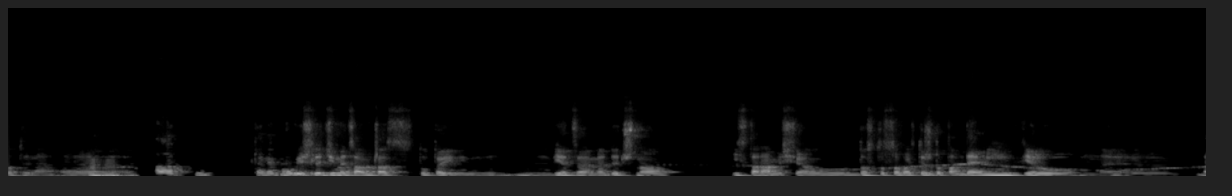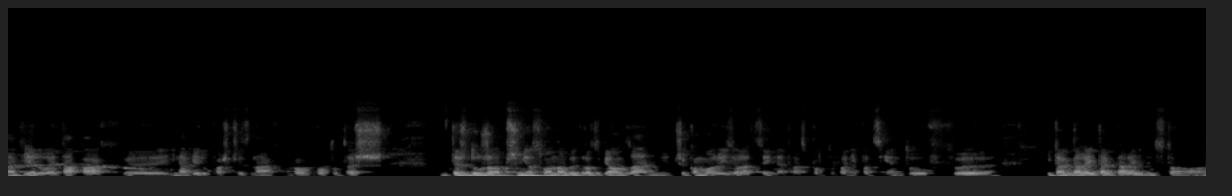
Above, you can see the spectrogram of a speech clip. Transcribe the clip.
to tyle. Mhm. A tak jak mówię, śledzimy cały czas tutaj wiedzę medyczną i staramy się dostosować też do pandemii wielu, na wielu etapach i na wielu płaszczyznach, bo, bo to też też dużo przyniosło nowych rozwiązań, czy komory izolacyjne, transportowanie pacjentów i tak dalej, i tak dalej, więc to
